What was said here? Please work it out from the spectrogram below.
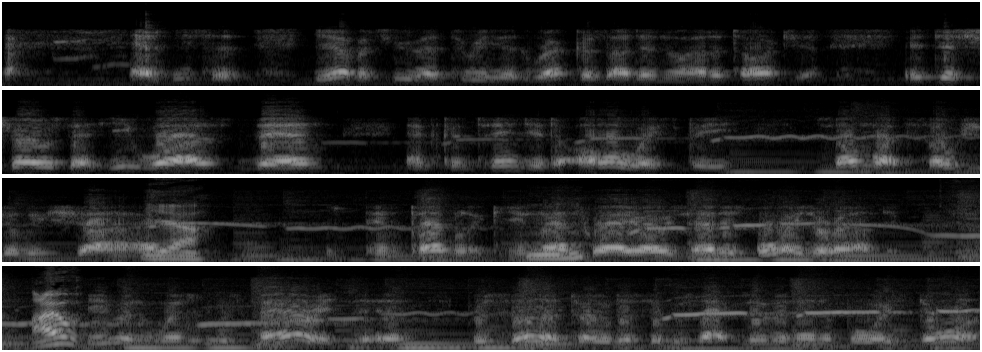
and he said, Yeah, but you had three hit records. I didn't know how to talk to you. It just shows that he was then and continued to always be somewhat socially shy Yeah. in public. You know, mm-hmm. That's why he always had his boys around him. I, Even when he was married, uh, Priscilla told us it was like living in a boy's dorm.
